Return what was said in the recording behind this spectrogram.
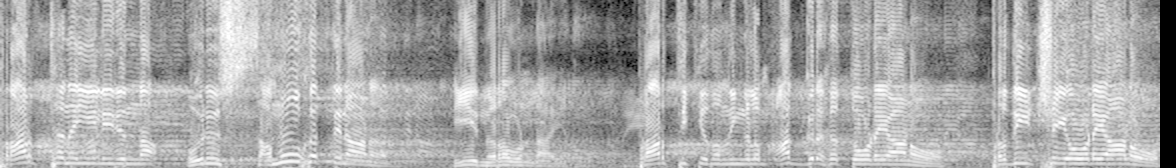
പ്രാർത്ഥനയിലിരുന്ന ഒരു സമൂഹത്തിനാണ് ഈ നിറവുണ്ടായത്. പ്രാർത്ഥിക്കുന്ന നിങ്ങളും ആഗ്രഹത്തോടെയാണോ? പ്രതീക്ഷയോടെയാണോ?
